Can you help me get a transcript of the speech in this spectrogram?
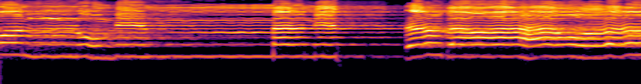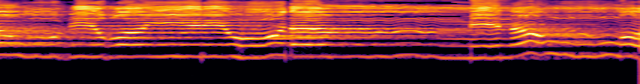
أضل ممن اتبع هواه بغير هدى من الله.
